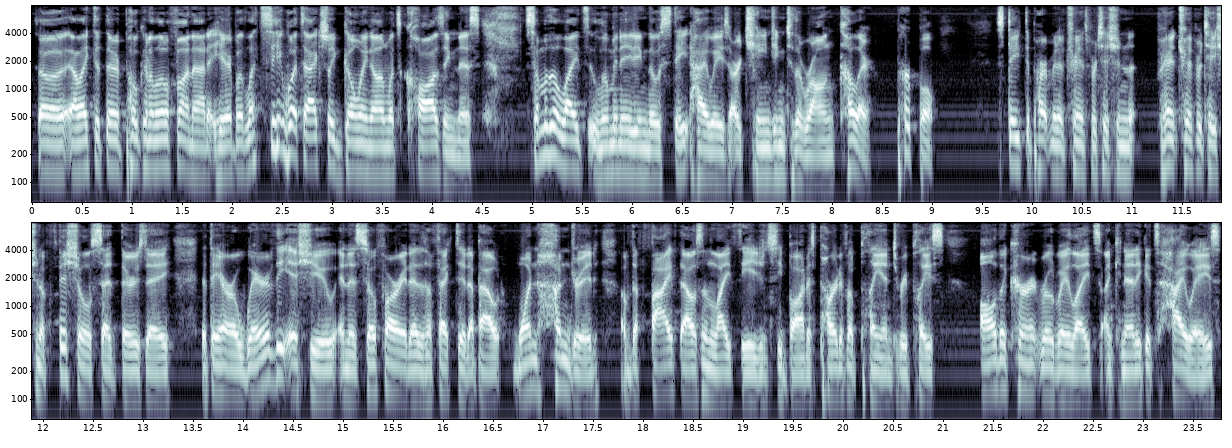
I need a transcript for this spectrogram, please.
So I like that they're poking a little fun at it here, but let's see what's actually going on, what's causing this. Some of the lights illuminating those state highways are changing to the wrong color, purple. State Department of Transportation transportation officials said Thursday that they are aware of the issue and that so far it has affected about 100 of the 5,000 lights the agency bought as part of a plan to replace all the current roadway lights on Connecticut's highways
